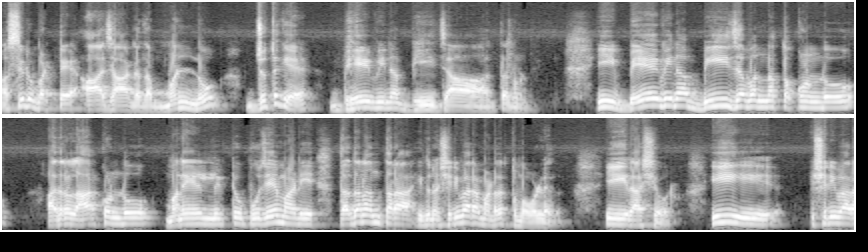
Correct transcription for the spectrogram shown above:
ಹಸಿರು ಬಟ್ಟೆ ಆ ಜಾಗದ ಮಣ್ಣು ಜೊತೆಗೆ ಬೇವಿನ ಬೀಜ ಅಂತ ನೋಡಿ ಈ ಬೇವಿನ ಬೀಜವನ್ನು ತಕೊಂಡು ಅದರಲ್ಲಿ ಹಾಕ್ಕೊಂಡು ಮನೆಯಲ್ಲಿಟ್ಟು ಪೂಜೆ ಮಾಡಿ ತದನಂತರ ಇದನ್ನು ಶನಿವಾರ ಮಾಡಿದ್ರೆ ತುಂಬ ಒಳ್ಳೆಯದು ಈ ರಾಶಿಯವರು. ಈ ಶನಿವಾರ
